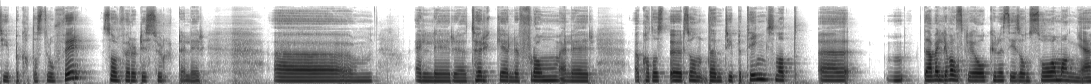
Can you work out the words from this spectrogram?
typer katastrofer, som fører til sult eller Eller tørke eller flom eller sånn, den type ting. Sånn at det er veldig vanskelig å kunne si sånn så mange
